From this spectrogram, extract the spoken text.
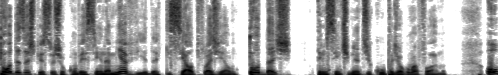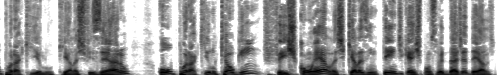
Todas as pessoas que eu conversei na minha vida que se autoflagelam, todas têm um sentimento de culpa, de alguma forma. Ou por aquilo que elas fizeram, ou por aquilo que alguém fez com elas, que elas entendem que a responsabilidade é delas.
